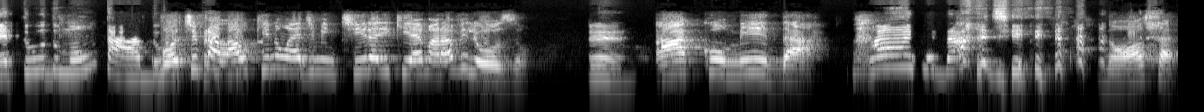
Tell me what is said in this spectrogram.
É tudo montado. Vou te pra... falar o que não é de mentira e que é maravilhoso. É. A comida. Ah, é verdade. Nossa,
